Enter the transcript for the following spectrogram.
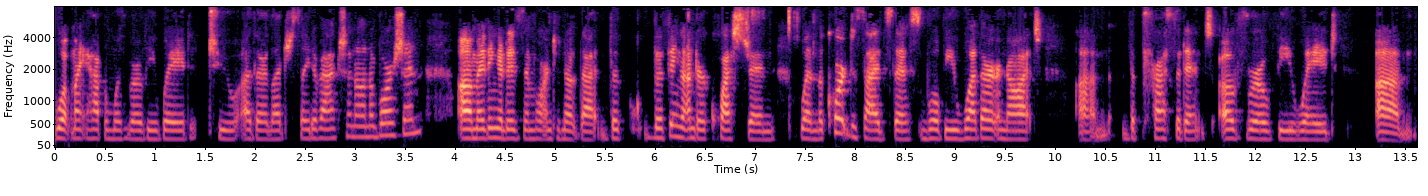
what might happen with Roe v. Wade to other legislative action on abortion. Um, I think it is important to note that the the thing under question when the court decides this will be whether or not um, the precedent of Roe v. Wade, um,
